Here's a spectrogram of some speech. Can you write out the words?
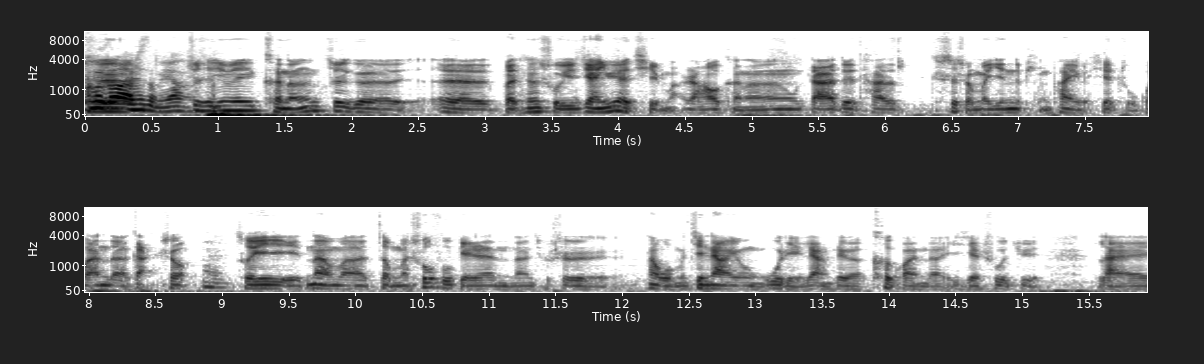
工作上是怎么样的。就是因为可能这个呃本身属于一件乐器嘛，然后可能大家对它是什么音的评判有一些主观的感受，嗯所以那么怎么说服别人呢？就是那我们尽量用物理量这个客观的一些数据来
